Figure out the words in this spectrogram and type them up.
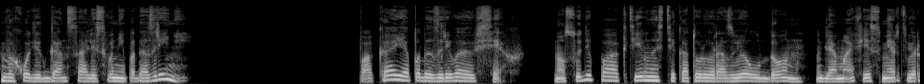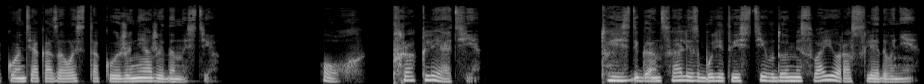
Выходит, Гонсалес вне подозрений?» «Пока я подозреваю всех», но судя по активности, которую развел Дон, для мафии смерть Верконти оказалась такой же неожиданностью. Ох, проклятие. То есть Гонсалес будет вести в доме свое расследование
